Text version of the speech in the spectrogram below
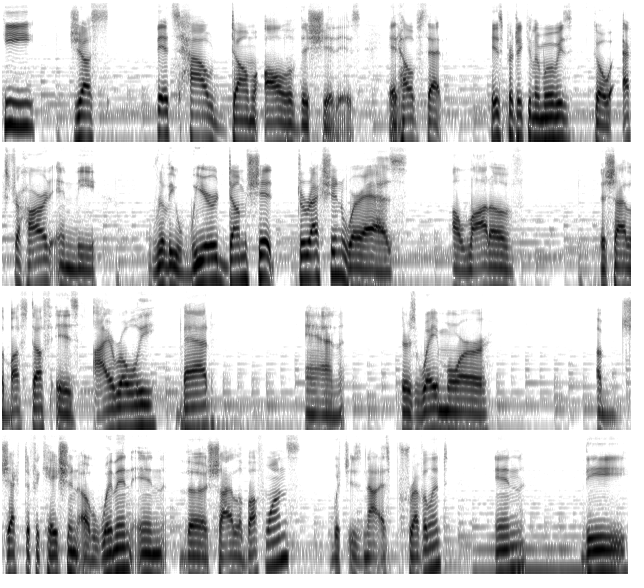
he just fits how dumb all of this shit is. It helps that his particular movies go extra hard in the really weird dumb shit direction, whereas a lot of the Shia LaBeouf stuff is eye rolly bad, and there's way more objectification of women in the Shia LaBeouf ones, which is not as prevalent in the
